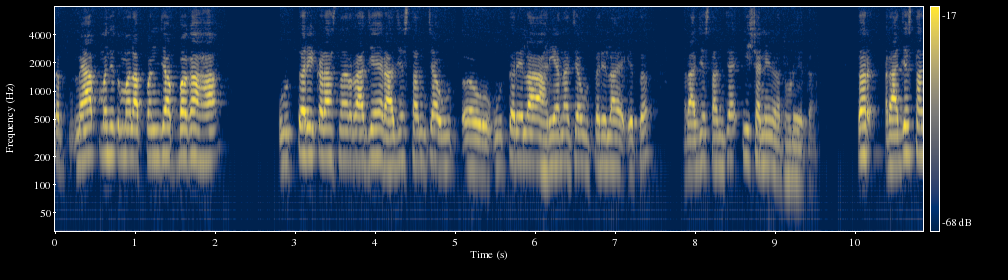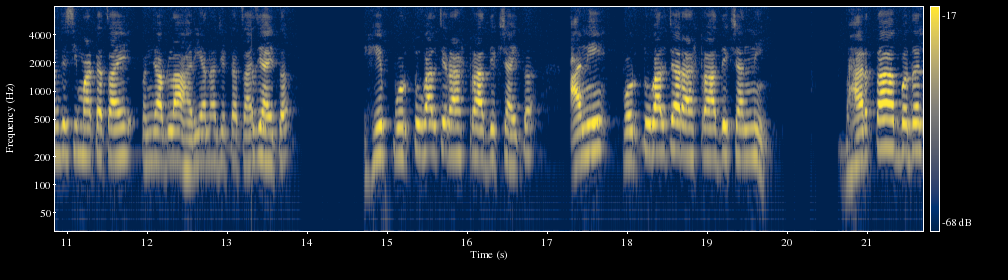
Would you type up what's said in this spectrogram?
तर मॅपमध्ये तुम्हाला पंजाब बघा हा. उत्तरेकडे असणारं राज्य आहे. राजस्थानच्या उत्तरेला हरियाणाच्या उत्तरेला येतं. राजस्थानच्या ईशान्येला थोडं येतं. तर राजस्थानचे सीमा टच आहे पंजाबला हरियाणाचे टच आहे जे आहेत हे पोर्तुगालचे राष्ट्राध्यक्ष आहेत. आणि पोर्तुगालच्या राष्ट्राध्यक्षांनी भारताबद्दल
